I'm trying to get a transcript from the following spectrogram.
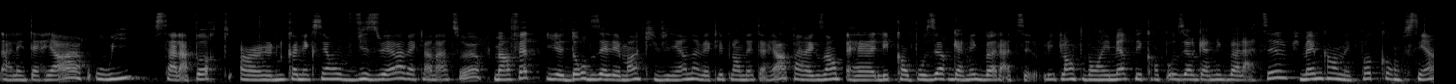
à l'intérieur, oui, ça apporte une connexion visuelle avec la nature. Mais en fait, il y a d'autres éléments qui viennent avec les plantes d'intérieur. Par exemple, euh, les composés organiques volatiles. Les plantes vont émettre des composés organiques volatiles, puis même quand on n'est pas conscient,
